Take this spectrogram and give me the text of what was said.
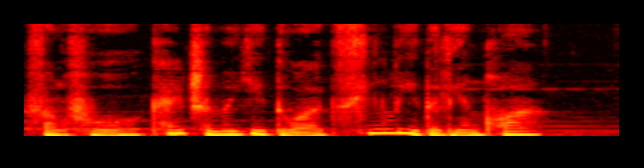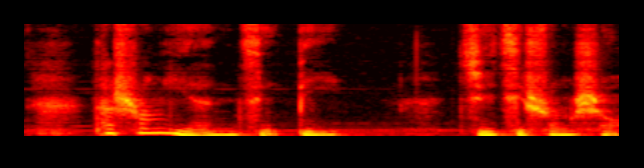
仿佛开成了一朵清丽的莲花。她双眼紧闭，举起双手，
